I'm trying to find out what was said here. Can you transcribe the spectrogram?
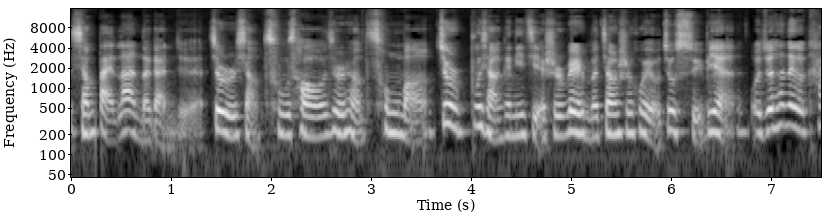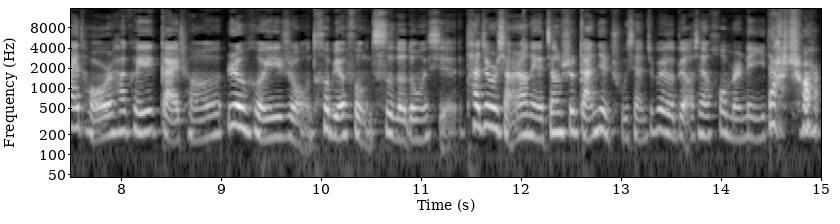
想摆烂的感觉，就是想粗糙，就是想匆忙，就是不想跟你解释为什么僵尸会有，就随便。我觉得他那个开头，他可以改成任何一种特别讽刺的东西，他就是想让那个僵尸赶紧出现，就为了表现后面那一大串儿。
